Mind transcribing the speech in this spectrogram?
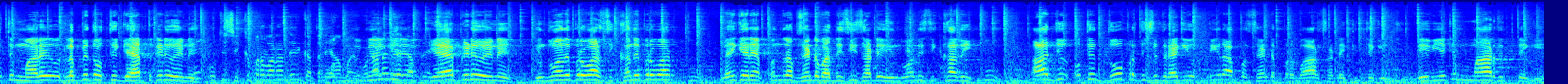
ਉੱਥੇ ਮਾਰੇ ਲੱਭੇ ਤਾਂ ਉੱਥੇ ਗੈਪ ਤੇ ਕਿਹੜੇ ਹੋਏ ਨੇ? ਉੱਥੇ ਸਿੱਖ ਪਰਿਵਾਰਾਂ ਦੇ ਵੀ ਕਤਲੇਆਮ ਹੋਏ ਉਹਨਾਂ ਨੇ ਵੀ ਪ੍ਰੇਮ ਗੈਪ ਕਿਹੜੇ ਹੋਏ ਨੇ? ਹਿੰਦੂਆਂ ਦੇ ਪਰਿਵਾਰ ਸਿੱਖਾਂ ਦੇ ਪਰਿਵਾਰ? ਮੈਂ ਹੀ ਕਹਿ ਰਿਹਾ 15% ਆਬਾਦੀ ਸੀ ਸਾਡੇ ਹਿੰਦੂਆਂ ਦੀ ਸਿੱਖਾਂ ਦੀ। ਅੱਜ ਉੱਥੇ 2% ਰਹਿ ਗਈ ਉਹ 13% ਪਰਿਵਾਰ ਸਾਡੇ ਕਿੱਥੇ ਗਏ? ਹੈ ਕਿ ਮਾਰ ਦਿੱਤੇ ਗਏ?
